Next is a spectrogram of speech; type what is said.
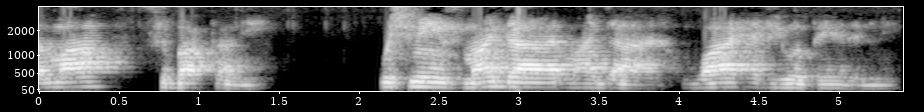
lama sabachthani, which means, My God, my God, why have you abandoned me?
